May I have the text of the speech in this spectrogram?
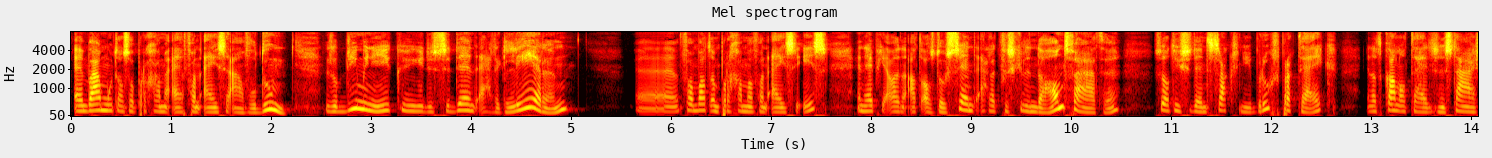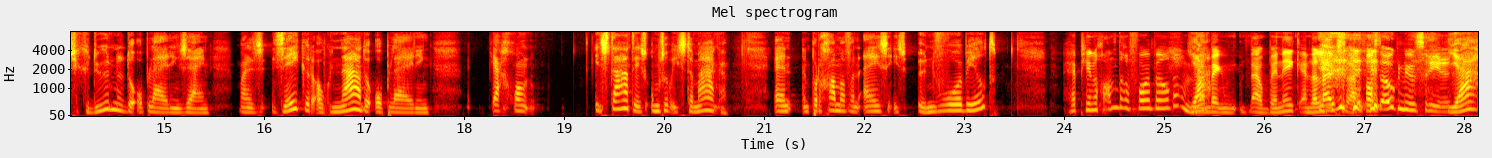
En waar moet dan zo'n programma van eisen aan voldoen? Dus op die manier kun je de student eigenlijk leren uh, van wat een programma van eisen is. En heb je als docent eigenlijk verschillende handvaten, zodat die student straks in die beroepspraktijk, en dat kan al tijdens een stage gedurende de opleiding zijn, maar zeker ook na de opleiding, ja, gewoon in staat is om zoiets te maken. En een programma van eisen is een voorbeeld. Heb je nog andere voorbeelden? Ja. Nou ben, ik, nou ben ik en de luisteraar vast ook nieuwsgierig. Ja,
